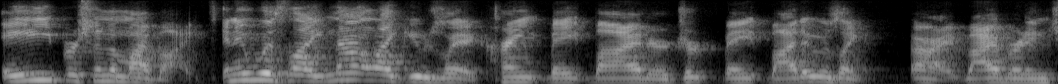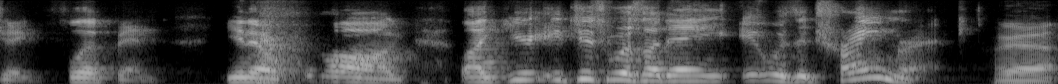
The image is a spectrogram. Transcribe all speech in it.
80% of my bites. And it was like, not like it was like a crankbait bite or jerk bait bite. It was like, all right, vibrating jig, flipping, you know, frog. Like you, it just was a day. It was a train wreck. Yeah.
